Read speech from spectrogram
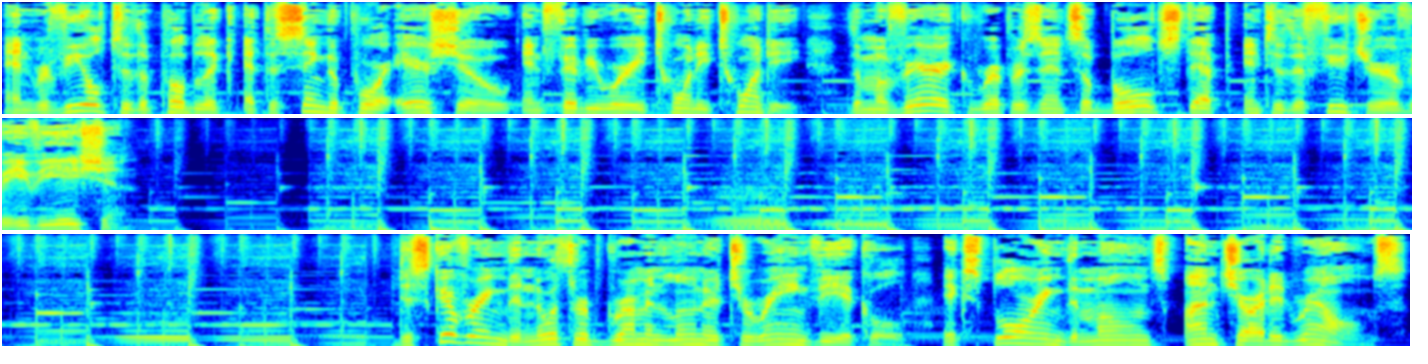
and revealed to the public at the Singapore Air Show in February 2020, the Maverick represents a bold step into the future of aviation. Discovering the Northrop Grumman Lunar Terrain Vehicle, exploring the moon's uncharted realms.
